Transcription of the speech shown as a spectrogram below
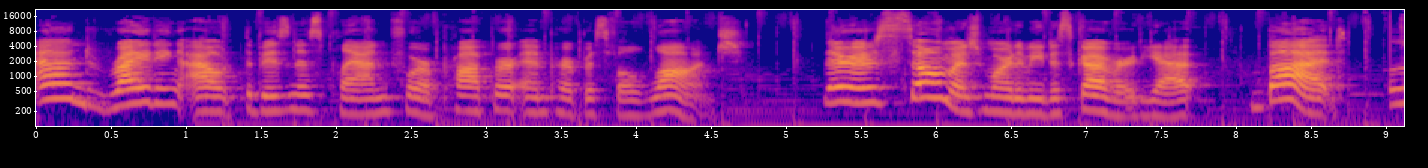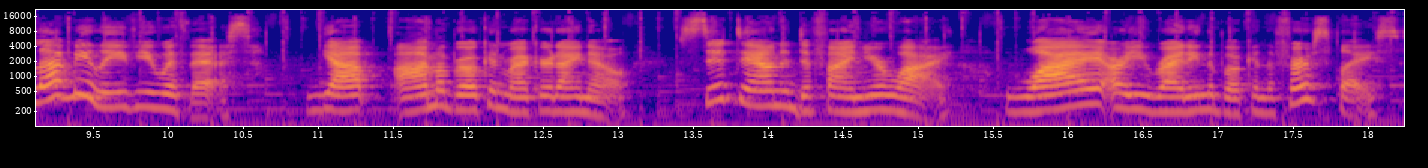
and writing out the business plan for a proper and purposeful launch. There is so much more to be discovered yet, but let me leave you with this. Yep, I'm a broken record, I know. Sit down and define your why. Why are you writing the book in the first place?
